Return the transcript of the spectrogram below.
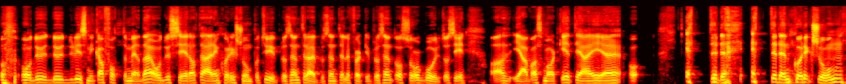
Og, du, du, du, liksom ikke har fått det med deg, og du ser at det er en korreksjon på 20% 30% eller 40% og så går du ut og sier at jeg var smart, gitt. Jeg, og etter, det, etter, den korreksjonen,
